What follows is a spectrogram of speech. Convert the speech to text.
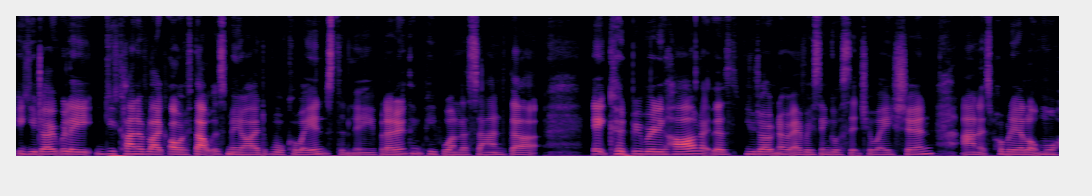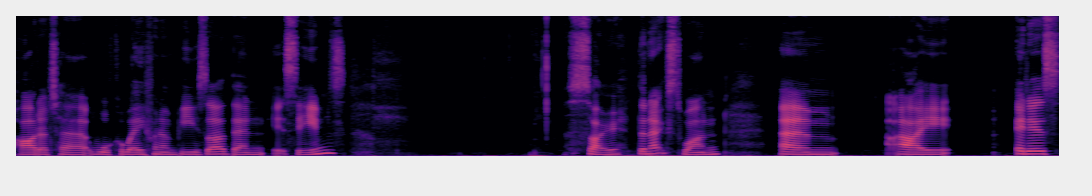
you don't really you kind of like oh if that was me i'd walk away instantly. But i don't think people understand that it could be really hard like there's you don't know every single situation and it's probably a lot more harder to walk away from an abuser than it seems. So the next one um i it is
